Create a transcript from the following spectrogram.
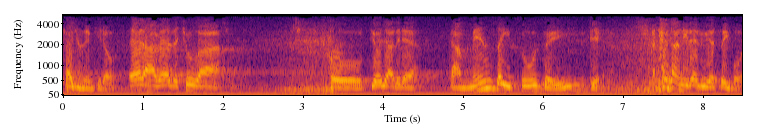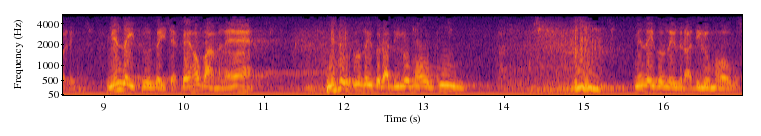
ဖြောက်ခြင်းစိတ်မရှိတော့အဲ့ဒါပဲတချို့ကဟိုပြောကြသေးတယ်ဒါမင်းစိတ်စိုးစိတ်တဲ့အထက်ကနေတဲ့လူရဲ့စိတ်ပေါ်လေမင်းစိတ်စိုးစိတ်တဲ့ဘယ်ဟုတ်ပါမလဲမင်းစိတ်စိုးစိတ်ဆိုတာဒီလိုမဟုတ်ဘူး မင်းစိတ်ဆိုစိတ်ဆိုတာဒီလိုမဟုတ်ဘူး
